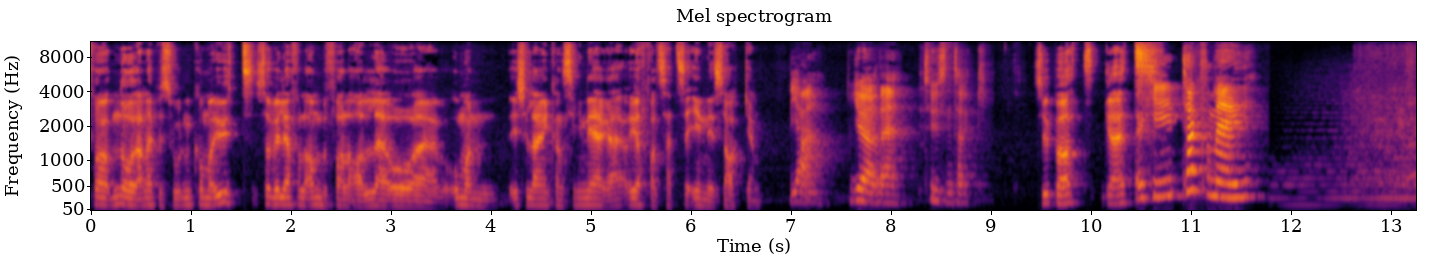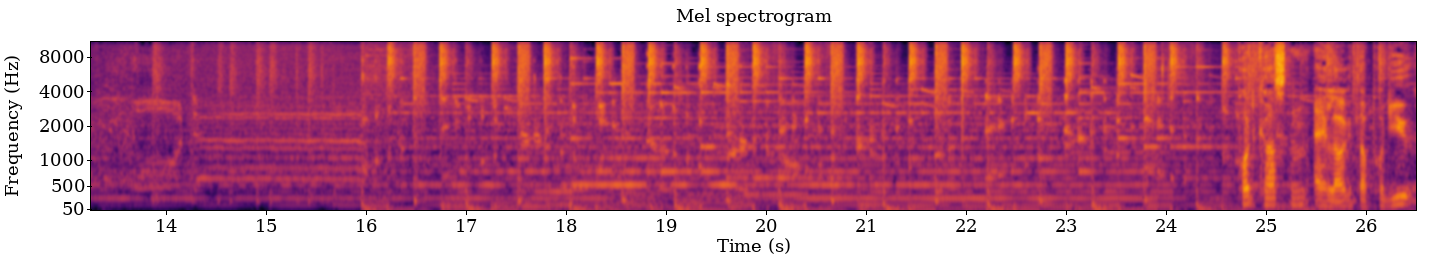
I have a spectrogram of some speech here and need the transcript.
fra når denne episoden kommer ut, så vil jeg iallfall anbefale alle å, eh, om man ikke lenger kan signere, og iallfall sette seg inn i saken. Ja, gjør det. Tusen takk. Supert. Greit. Ok, takk for meg. Podkasten er laget av Podjur,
